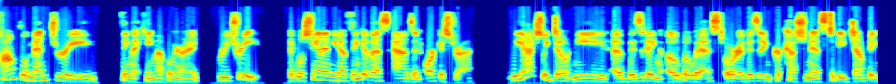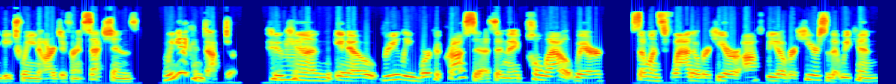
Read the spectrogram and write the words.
complementary thing that came up when we were on a retreat. Like, well, Shannon, you know, think of us as an orchestra. We actually don't need a visiting oboist or a visiting percussionist to be jumping between our different sections. We need a conductor who mm. can, you know, really work across this and they pull out where someone's flat over here or offbeat over here so that we can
